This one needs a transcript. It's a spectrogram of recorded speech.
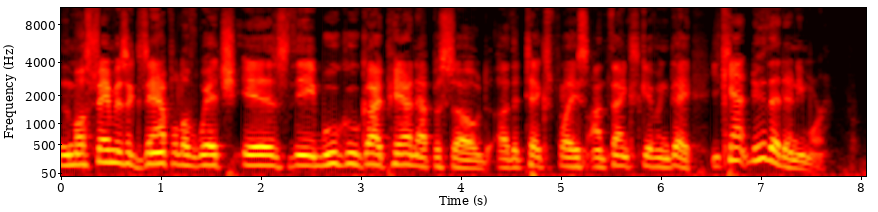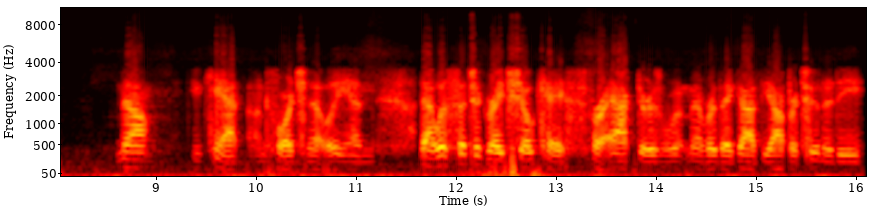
The most famous example of which is the Moo Goo Gai Pan episode uh, that takes place on Thanksgiving Day. You can't do that anymore. No, you can't, unfortunately. And that was such a great showcase for actors whenever they got the opportunity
